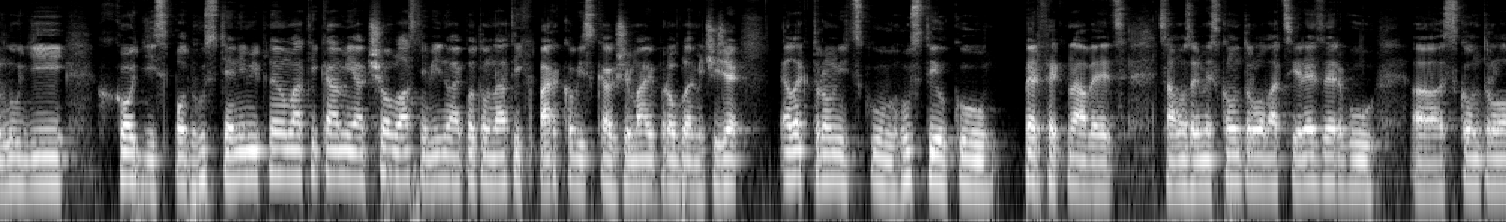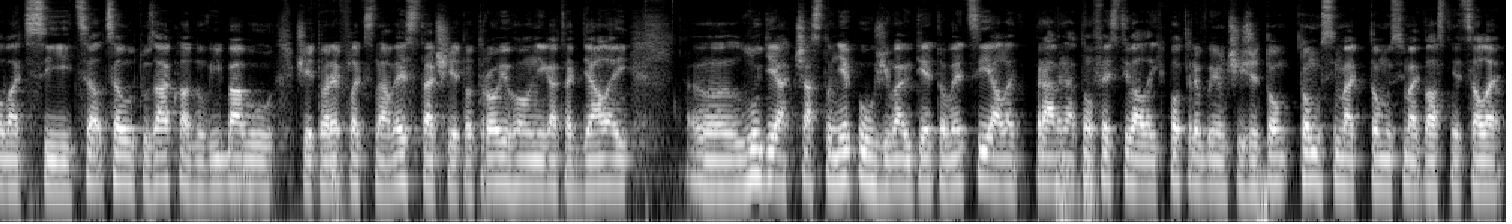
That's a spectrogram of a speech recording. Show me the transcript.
ľudí chodí s podhustenými pneumatikami a čo vlastne vidno aj potom na tých parkoviskách, že majú problémy. Čiže elektronickú hustilku, perfektná vec. Samozrejme skontrolovať si rezervu, uh, skontrolovať si cel, celú tú základnú výbavu, či je to reflexná vesta, či je to trojuholník a tak ďalej. E, ľudia často nepoužívajú tieto veci, ale práve na tom festivale ich potrebujem, čiže to, to, musí, mať, to musí mať vlastne celé,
